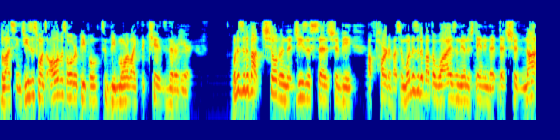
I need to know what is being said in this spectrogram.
blessing. Jesus wants all of us older people to be more like the kids that are here. What is it about children that Jesus says should be a part of us? And what is it about the wise and the understanding that, that should not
